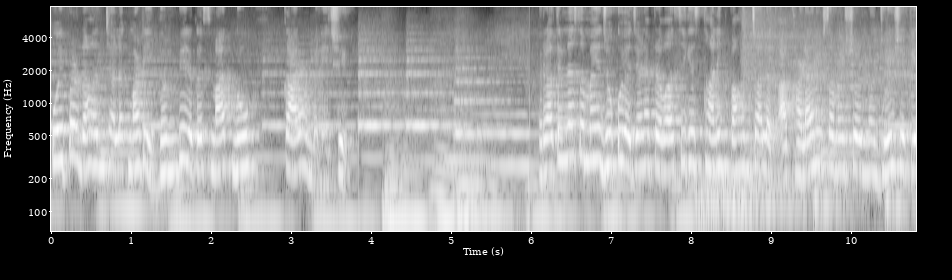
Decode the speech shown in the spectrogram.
કોઈ પણ વાહન ચાલક માટે ગંભીર અકસ્માતનું કારણ બને છે. રાત્રિના સમયે જો કોઈ અજાણ્યા પ્રવાસી કે સ્થાનિક વાહન ચાલક આ ખાડાનું સમયસર ન જોઈ શકે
